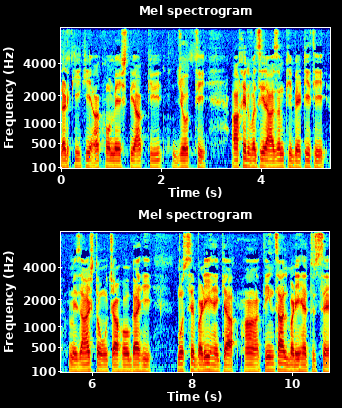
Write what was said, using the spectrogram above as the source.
لڑکی کی آنکھوں میں اشتیاق کی جوت تھی۔ آخر وزیر اعظم کی بیٹی تھی۔ مزاج تو اونچا ہوگا ہی۔ مجھ سے بڑی ہیں کیا؟ ہاں تین سال بڑی ہے تجھ سے۔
